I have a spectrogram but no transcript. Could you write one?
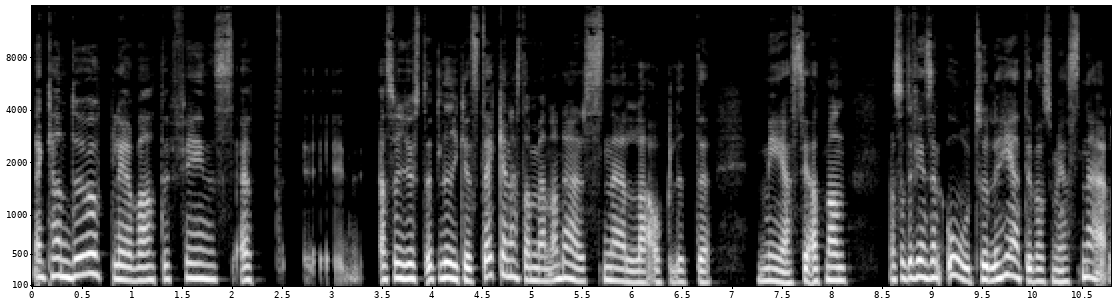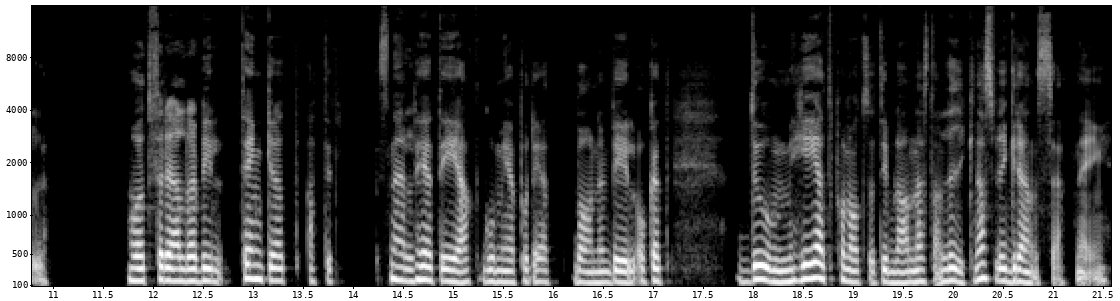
Men kan du uppleva att det finns ett, alltså just ett likhetstecken nästan mellan det här snälla och lite mesiga? Att man, alltså det finns en otydlighet i vad som är snäll. Och att föräldrar vill, tänker att, att det, snällhet är att gå med på det barnen vill och att dumhet på något sätt ibland nästan liknas vid gränssättning.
